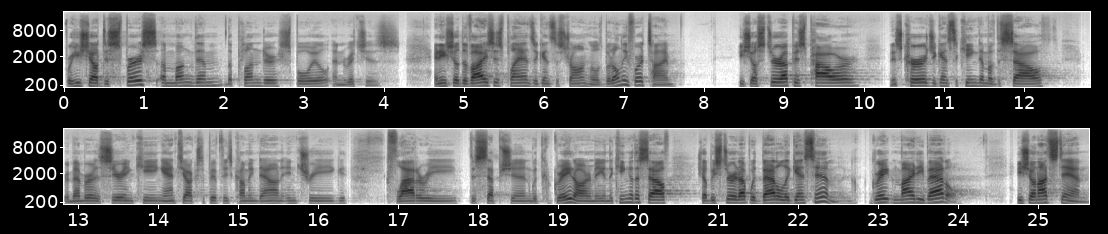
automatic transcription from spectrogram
For he shall disperse among them the plunder, spoil, and riches. And he shall devise his plans against the strongholds, but only for a time. He shall stir up his power and his courage against the kingdom of the south. Remember the Syrian king Antiochus Epiphanes coming down, intrigue, flattery, deception with great army. And the king of the south shall be stirred up with battle against him, great and mighty battle. He shall not stand,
